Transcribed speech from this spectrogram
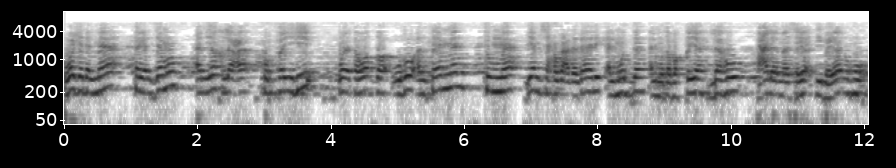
وجد الماء فيلزمه أن يخلع خفيه ويتوضأ وضوءا تاما ثم يمسح بعد ذلك المدة المتبقية له على ما سيأتي بيانه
